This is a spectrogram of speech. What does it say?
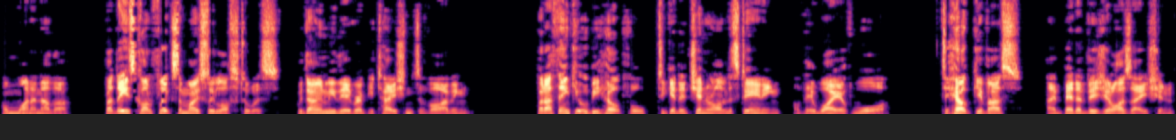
on one another, but these conflicts are mostly lost to us, with only their reputation surviving. But I think it would be helpful to get a general understanding of their way of war, to help give us a better visualization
